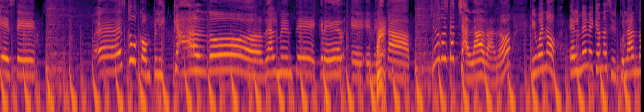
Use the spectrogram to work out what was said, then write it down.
este eh, es como complicado realmente creer eh, en esta, yo digo esta chalada, ¿no? Y bueno, el meme que anda circulando,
